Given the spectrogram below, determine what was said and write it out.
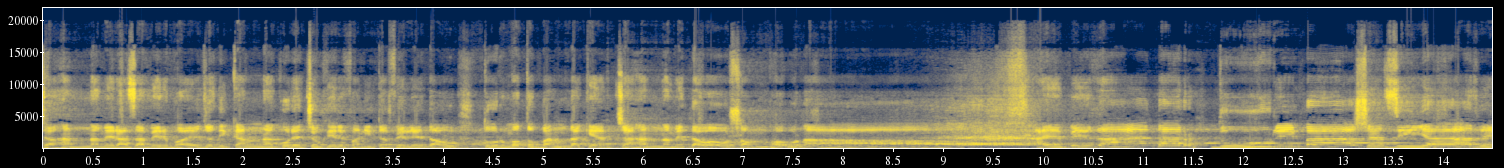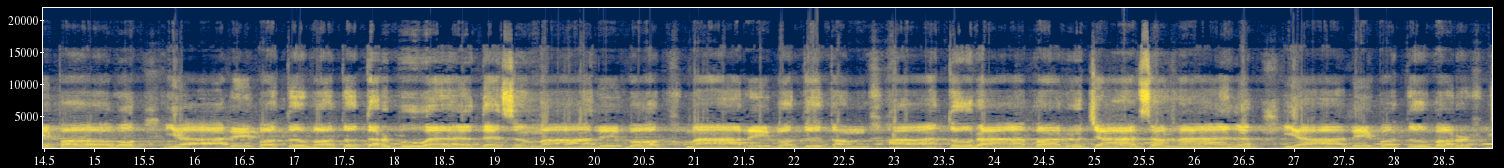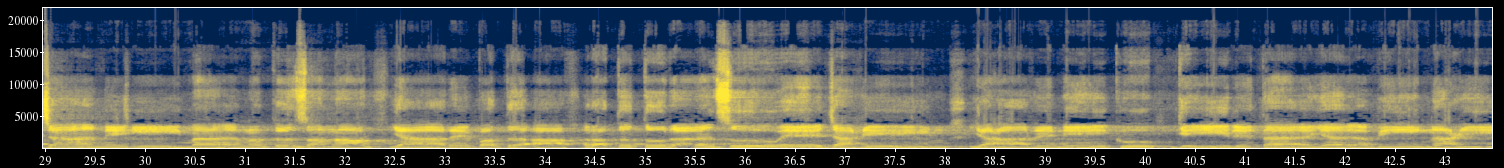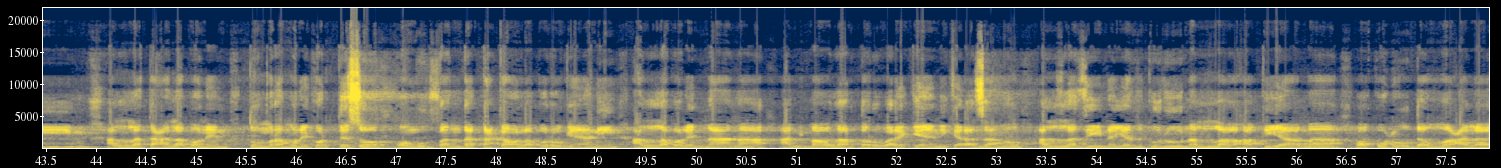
জাহান নামের আজাবের ভয়ে যদি কান্না করে চোখের পানিটা ফেলে দাও, তোর মতো বান্দাকে আর জাহান নামে দেওয়াও সম্ভব না। দূরে বা বাসা জিয়ারে বদ ইয়ারে বদ বদ তর বুয়াদ মারে বদ মারে বদ তম হাতুরা বর যা জনাত ইয়ারে বদ বর জানে ইমানত জনাত ইয়ারে আ রদ তোরা সুয়ে জাহিম, ইয়ার নেকু গির আল্লাহ তাআলা বলেন, তোমরা মনে করতেছো অমুক বান্দা টাকাওয়ালা বড় জ্ঞানী। আল্লাহ বলেন, না না, আমি মাওলার দরবারে জ্ঞানী, কারা জানো? আল্লাহ ইয়াযকুরুন আল্লাহ কিয়ামা ওয়া আলা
